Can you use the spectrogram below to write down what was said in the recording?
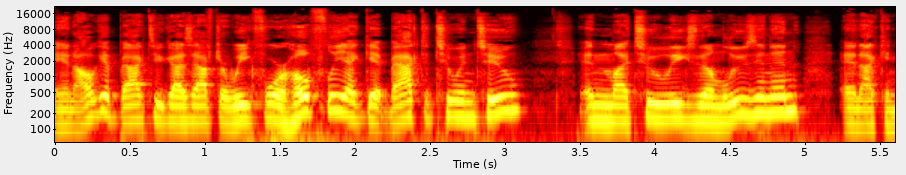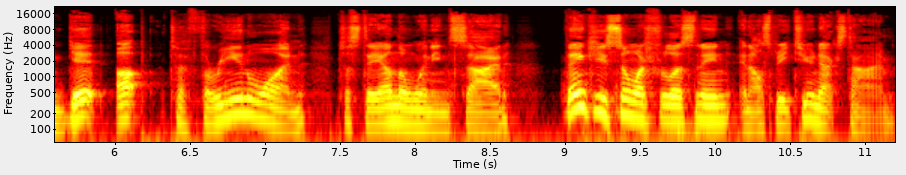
And I'll get back to you guys after week four. Hopefully, I get back to two and two in my two leagues that I'm losing in, and I can get up to three and one to stay on the winning side. Thank you so much for listening, and I'll speak to you next time.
